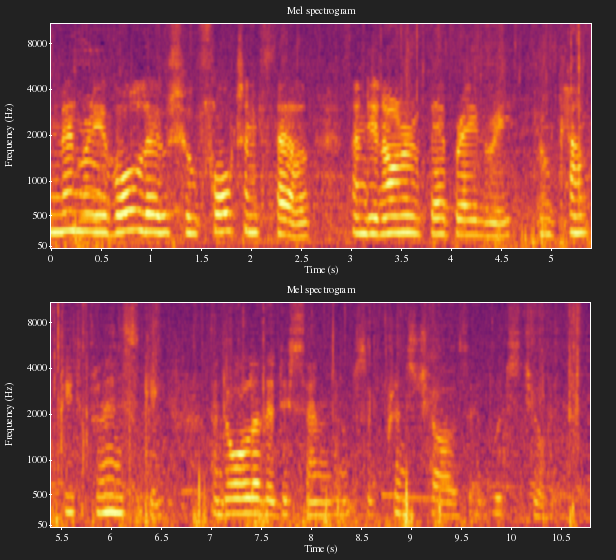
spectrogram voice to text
in memory of all those who fought and fell, and in honour of their bravery, from Count Peter Pininski and all other descendants of Prince Charles Edward Stuart.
